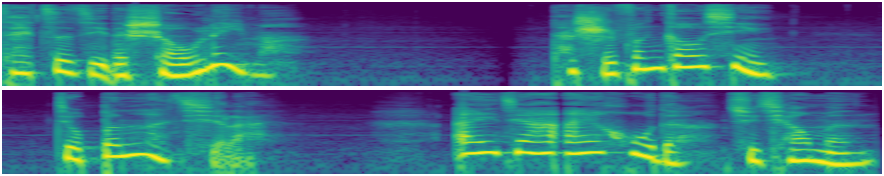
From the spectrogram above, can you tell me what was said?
在自己的手里吗？他十分高兴，就奔了起来，挨家挨户的去敲门，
